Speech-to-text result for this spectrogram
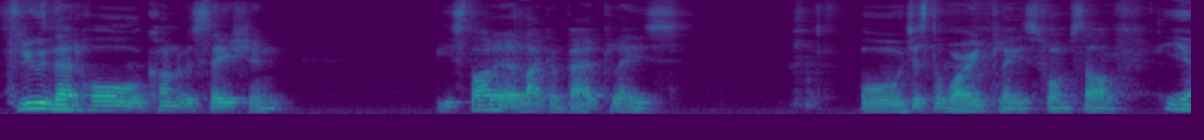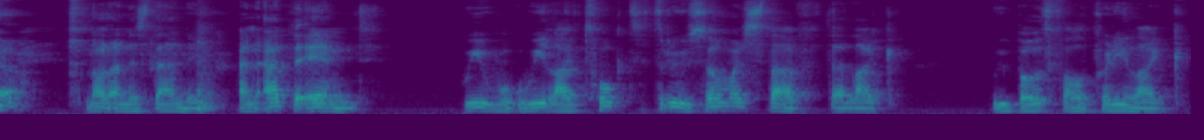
through that whole conversation he started at like a bad place or just a worried place for himself yeah. Not understanding and at the end we we like talked through so much stuff that like we both felt pretty like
